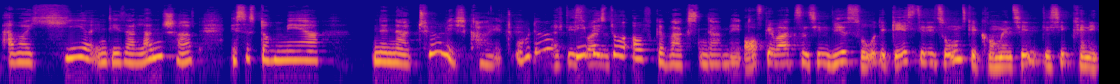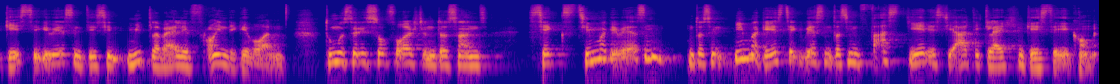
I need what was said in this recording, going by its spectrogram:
Aber hier in dieser Landschaft ist es doch mehr eine Natürlichkeit, oder? Wie bist du aufgewachsen damit? Aufgewachsen sind wir so, die Gäste, die zu uns gekommen sind, die sind keine Gäste gewesen, die sind mittlerweile Freunde geworden. Du musst dir das so vorstellen, da sind sechs Zimmer gewesen und da sind immer Gäste gewesen, da sind fast jedes Jahr die gleichen Gäste gekommen.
